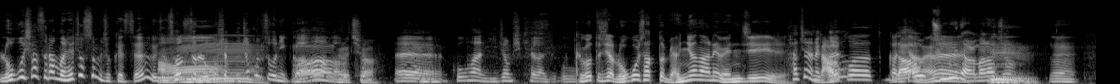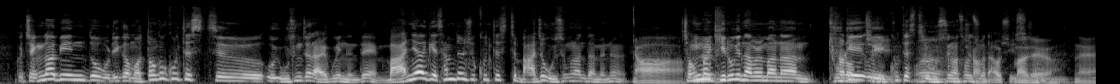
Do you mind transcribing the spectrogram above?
로고샷을 한번 해줬으면 좋겠어요. 요즘 어. 선수 들 logo shot 무조건 쏘니까. 아, 그렇죠. 예, 그거 한 2점씩 해가지고. 그것도 진짜 logo shot도 몇 년 안에 왠지 하지 않을까요? 나올 것 같지 나올 않아요? 충분히 나올 만하죠. 음. 네. 그 잭 라빈도 우리가 뭐 덩크 콘테스트 우승자를 알고 있는데 만약에 3점슛 콘테스트 마저 우승을 한다면은 아, 정말 기록에 남을 만한 두잘 개의 없지. 콘테스트를 어, 우승한 그렇죠. 선수가 나올 수 있어요. 맞아요. 네.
